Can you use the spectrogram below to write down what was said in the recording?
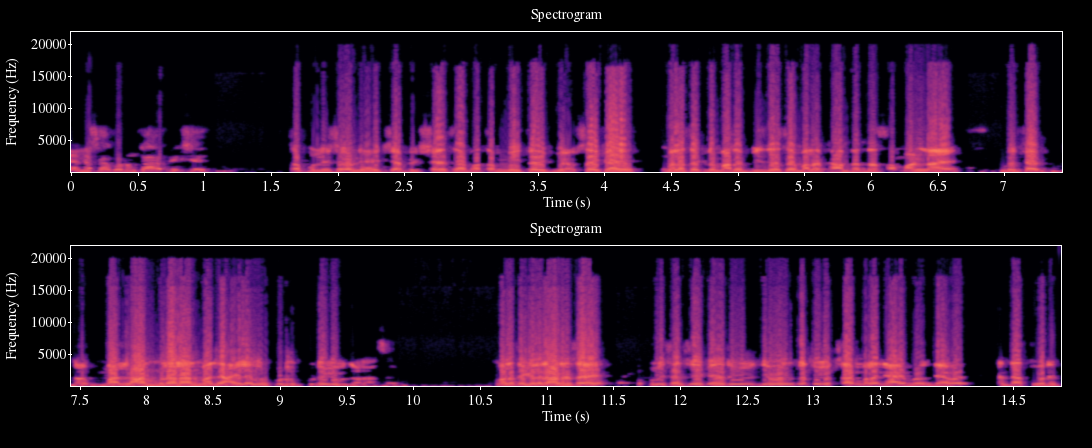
पोलिसांकडून काय अपेक्षा आहेत? आता पोलिसांकडून न्यायची अपेक्षा आहे साहेब. आता मी तर एक व्यावसायिक आहे. मला तर इकडे माझा बिझनेस आहे मला काम धंदा सांभाळणं आहे. मी लहान मुलाला आणि माझ्या आईला घेऊन कुठे कुठे घेऊन जाणार साहेब? मला तिकडे राहणंच आहे. पोलिसांची एक निवेदन करतो साहेब मला न्याय मिळून द्यावं आणि त्या त्वरित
